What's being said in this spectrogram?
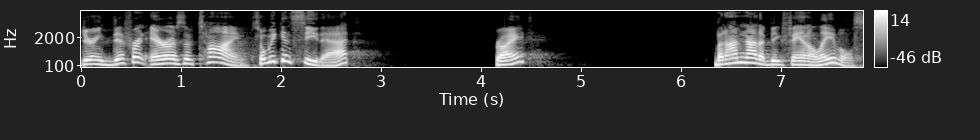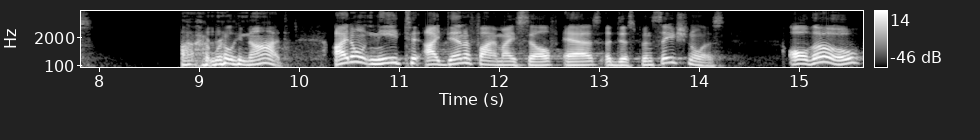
during different eras of time. So we can see that, right? But I'm not a big fan of labels. I'm really not. I don't need to identify myself as a dispensationalist. Although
